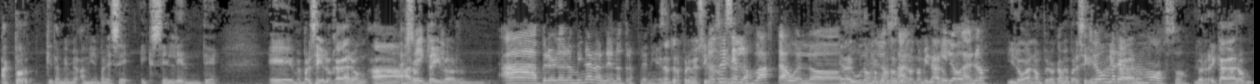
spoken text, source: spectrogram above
actor que también me- a mí me parece excelente. Eh, me parece que lo cagaron a, A Aaron Jake Taylor Ah, pero lo nominaron en otros premios. en otros premios sí no lo sé si en los. BAFTA o en los. En algunos me en acuerdo que lo nominaron. Y lo ganó. y lo ganó, pero acá me parece que Qué lo hombre recagaron. hermoso. Lo recagaron,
